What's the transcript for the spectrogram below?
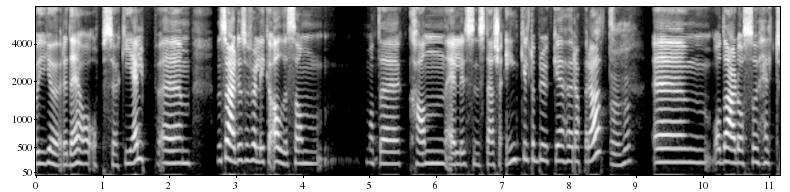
å gjøre det og oppsøke hjelp. Um, men så er det jo selvfølgelig ikke alle som måte, kan eller syns det er så enkelt å bruke høreapparat. Mm -hmm. um, og da er det også helt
